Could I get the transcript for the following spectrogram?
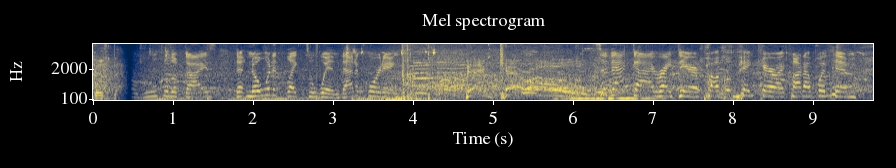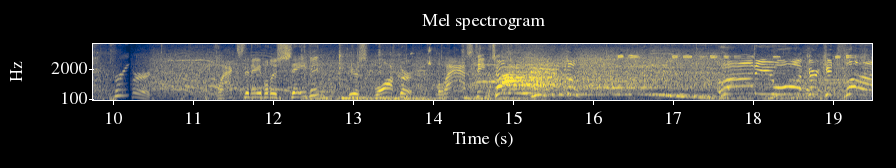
goes back. Room full of guys that know what it's like to win. That according to that guy right there, Paolo Banchero. I caught up with him. Pre- Claxton able to save it. Here's Walker blasting to the rim. Lonnie Walker can fly.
